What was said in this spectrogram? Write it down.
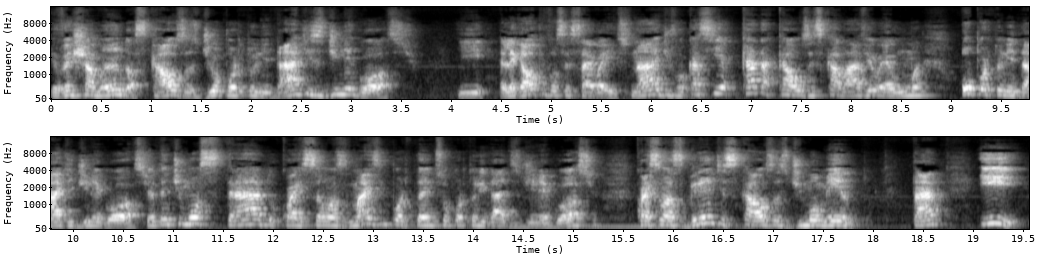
Eu venho chamando as causas de oportunidades de negócio. E é legal que você saiba isso. Na advocacia, cada causa escalável é uma oportunidade de negócio. Eu tenho te mostrado quais são as mais importantes oportunidades de negócio, quais são as grandes causas de momento, tá? E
